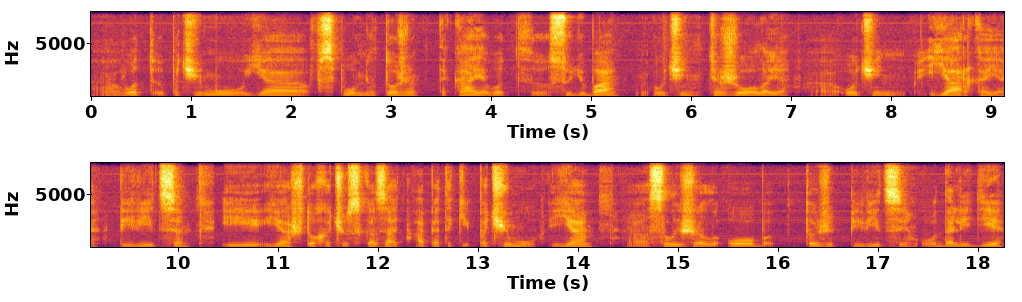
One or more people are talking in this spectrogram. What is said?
э, вот почему я вспомнил тоже такая вот судьба очень тяжелая, э, очень яркая певица. И я что хочу сказать, опять-таки, почему? Я э, слышал об той же певицы, о Далиде,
